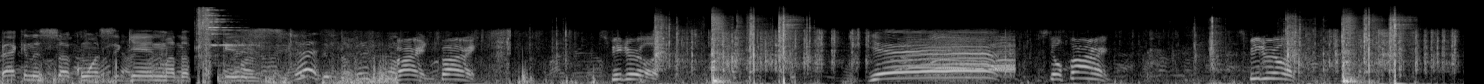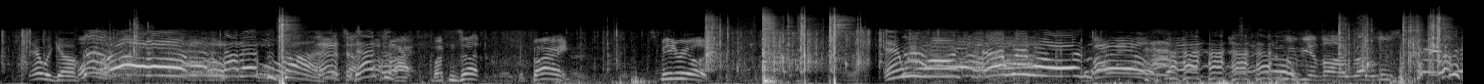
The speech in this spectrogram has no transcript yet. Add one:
Back in the suck once again, motherfuckers. Yes. Firing, firing. Speed reload. Yeah! Still firing. Speed reload. There we go. Oh! Now that's the time. That's, That's All the, right, weapons up. You're firing. Speed reload. and we won! And we won! Wow! Move you, Run loose.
